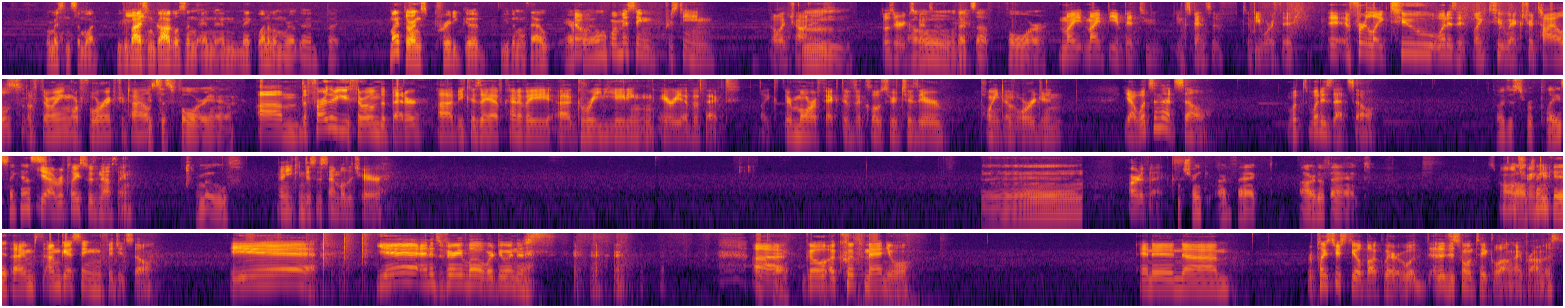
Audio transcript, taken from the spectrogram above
missing someone. We could buy some goggles and, and, and make one of them real good, but my throwing's pretty good even without no, airfoil. we're missing pristine electronics. Hmm. Those are expensive. Oh, that's a four. Might might be a bit too expensive to be worth it. Uh, For like two, what is it? Like two extra tiles of throwing, or four extra tiles? It says four, yeah. Um, the farther you throw them, the better, uh, because they have kind of a, a gradiating area of effect. Like they're more effective the closer to their point of origin. Yeah, what's in that cell? What's what is that cell? So I just replace, I guess? Yeah, replace with nothing. Remove. Then you can disassemble the chair. And Artifacts. shrink artifact. Artifact. Small, Small trinket. trinket. I'm I'm guessing fidget cell. Yeah, yeah, and it's very low. We're doing this. uh, Okay. Go equip manual, and then um, replace your steel buckler. Well, This won't take long, I promise.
